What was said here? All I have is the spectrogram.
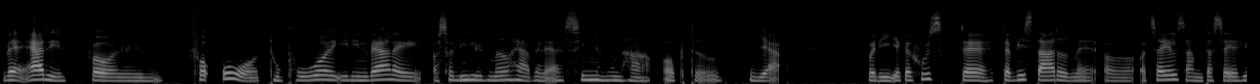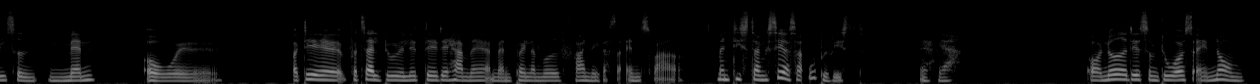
hvad er det for, øh, for ord, du bruger i din hverdag, og så lige lytte med her, hvad det er, Signe hun har opdaget. Ja, fordi jeg kan huske, da, da vi startede med at, at tale sammen, der sagde jeg hele tiden mand, og, øh, og det fortalte du jo lidt, det det her med, at man på en eller anden måde frelægger sig ansvaret. Man distancerer sig ubevidst. Ja. ja. Og noget af det, som du også er enormt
